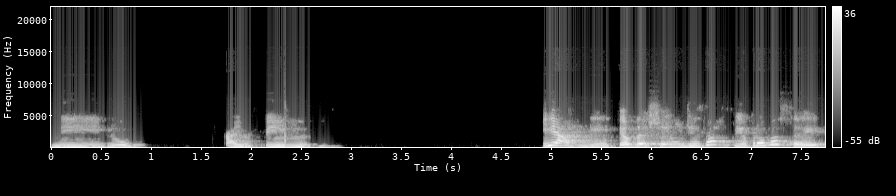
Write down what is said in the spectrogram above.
milho, aipim. E aí eu deixei um desafio para você,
